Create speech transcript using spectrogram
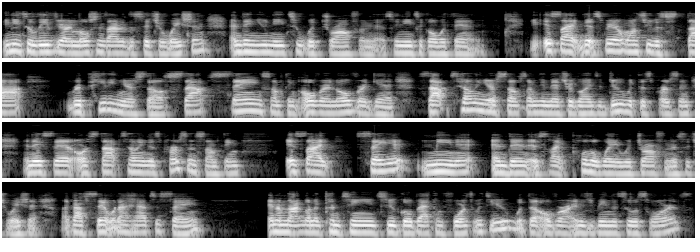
You need to leave your emotions out of the situation. And then you need to withdraw from this. You need to go within. It's like that spirit wants you to stop repeating yourself. Stop saying something over and over again. Stop telling yourself something that you're going to do with this person. And they said, or stop telling this person something. It's like say it, mean it, and then it's like pull away, withdraw from the situation. Like I've said what I had to say and I'm not going to continue to go back and forth with you with the overall energy being the Two of Swords.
